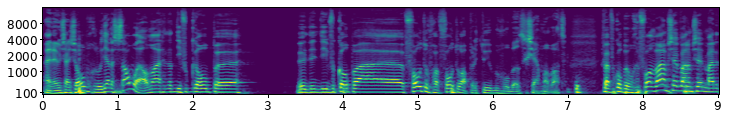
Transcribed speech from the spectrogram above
En we zijn zo vergroeid. Ja, dat zal wel, maar die verkopen... eh, Die, die verkopen eh, foto, fotoapparatuur bijvoorbeeld, zeg maar wat. Wij verkopen hem Waarom zeg waarom zeg maar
